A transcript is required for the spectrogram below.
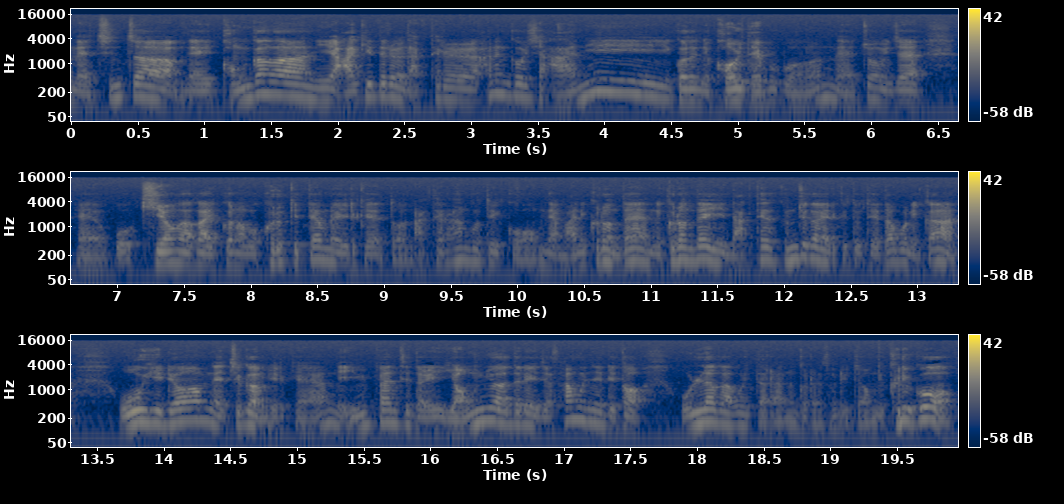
네, 진짜 네, 건강한 이 아기들을 낙태를 하는 것이 아니거든요. 거의 대부분 네, 좀 이제 예, 뭐 기형아가 있거나 뭐 그렇기 때문에 이렇게 또 낙태를 하는 것도 있고 네, 많이 그런데 네, 그런데 이 낙태가 금지가 이렇게 또 되다 보니까 오히려 네, 지금 이렇게 네, 인판티들 영유아들의 이제 사문율이 더 올라가고 있다라는 그런 소리죠. 그리고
